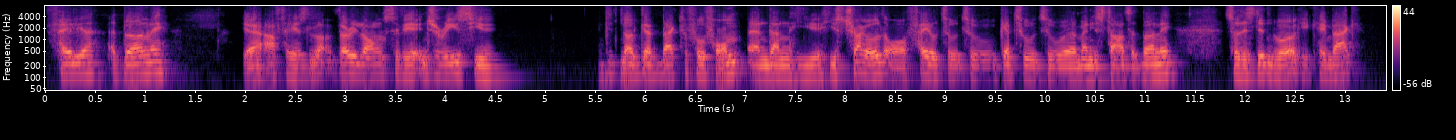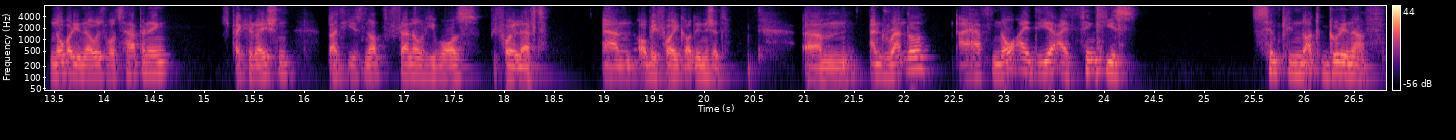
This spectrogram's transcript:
failure at Burnley yeah, after his lo- very long, severe injuries, he did not get back to full form, and then he, he struggled or failed to to get to to uh, many starts at Burnley. So this didn't work. He came back. Nobody knows what's happening. Speculation, but he's not the Flano he was before he left, and or before he got injured. Um, and Randall, I have no idea. I think he's simply not good enough.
